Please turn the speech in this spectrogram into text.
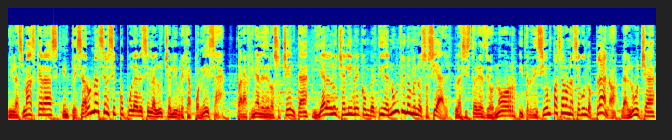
y las máscaras empezaron a hacerse populares en la lucha libre japonesa para finales de los 80 y ya la lucha libre convertida en un fenómeno social. Las historias de honor y tradición pasaron a segundo plano. La lucha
